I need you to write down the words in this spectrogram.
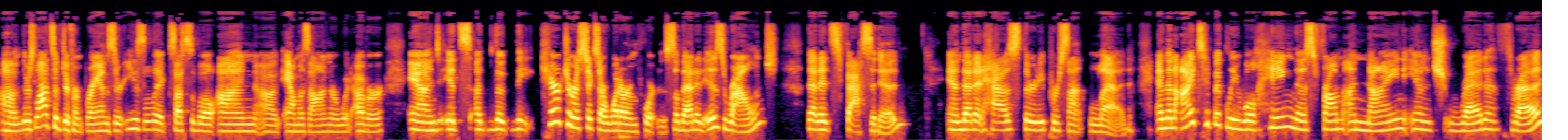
Um, there's lots of different brands. They're easily accessible on uh, Amazon or whatever. And it's uh, the, the characteristics are what are important. So that it is round, that it's faceted, and that it has 30% lead. And then I typically will hang this from a nine inch red thread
